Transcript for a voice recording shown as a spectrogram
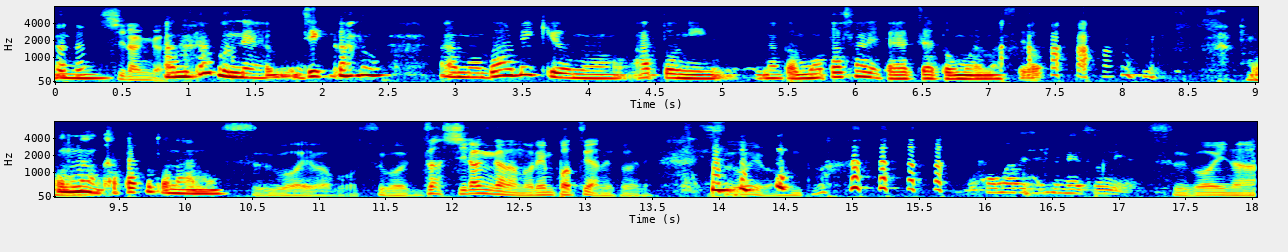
うん。知らんが。あの、多分ね、実家の、あの、バーベキューの後に、なんか持たされたやつやと思いますよ。こんなん買ったことないもん。すごいわ、もうすごい。ザ・知らんがなの連発やね、それね。すごいわ、ほんと。どこまで説明すんねや。すごいな、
